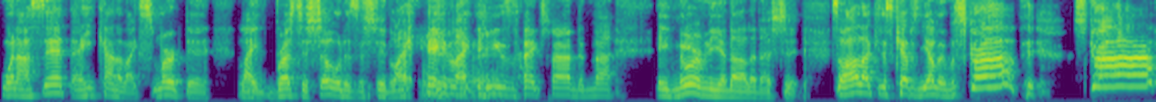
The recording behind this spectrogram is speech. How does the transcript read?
when I said that he kind of like smirked and like brushed his shoulders and shit, like like he's like trying to not ignore me and all of that shit. So all I just kept yelling was scrub, scrub.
